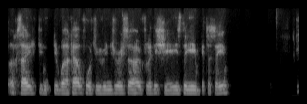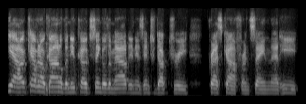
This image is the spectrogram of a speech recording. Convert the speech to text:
like I say, didn't didn't work out unfortunately with injury. So hopefully this year is the year we get to see him. Yeah, Kevin O'Connell, the new coach, singled him out in his introductory press conference, saying that he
